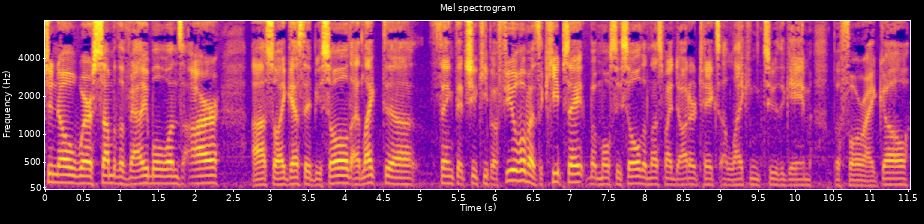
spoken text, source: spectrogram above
to know where some of the valuable ones are, uh, so I guess they'd be sold. I'd like to think that she'd keep a few of them as a keepsake, but mostly sold unless my daughter takes a liking to the game before I go.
